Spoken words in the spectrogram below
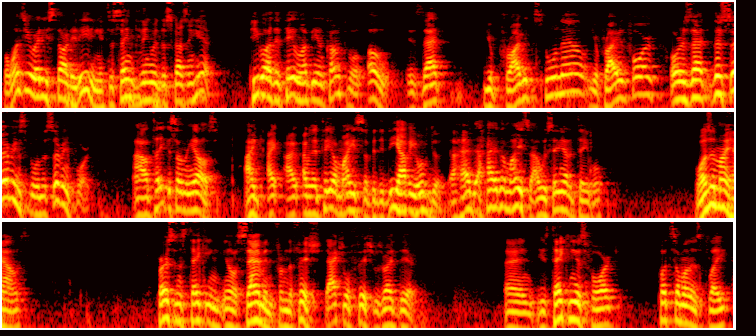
But once you already started eating, it's the same thing we're discussing here. People at the table might be uncomfortable. Oh, is that your private spoon now? Your private fork? Or is that the serving spoon, the serving fork? I'll take you something else. I, I, am going to tell you a ma'isa, but did the I had, I had a ma'isa. I was sitting at a table wasn't my house. Person's taking, you know, salmon from the fish. The actual fish was right there. And he's taking his fork, puts some on his plate,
